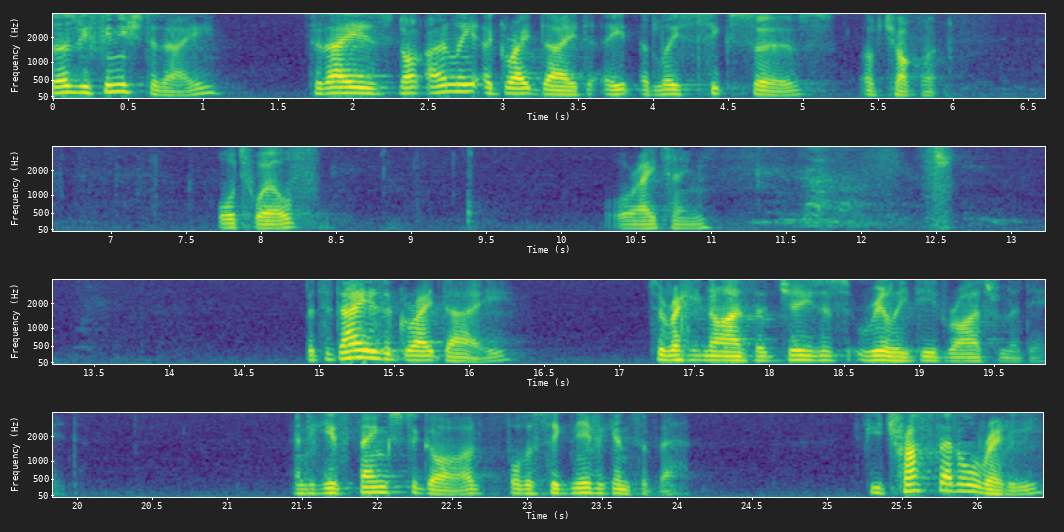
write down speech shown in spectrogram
So, as we finish today, today is not only a great day to eat at least six serves of chocolate, or 12, or 18. but today is a great day to recognize that Jesus really did rise from the dead. And to give thanks to God for the significance of that. If you trust that already,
